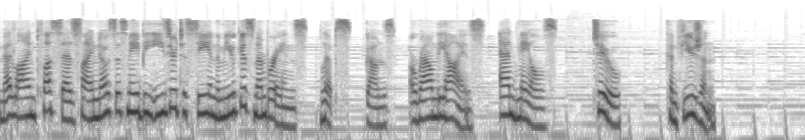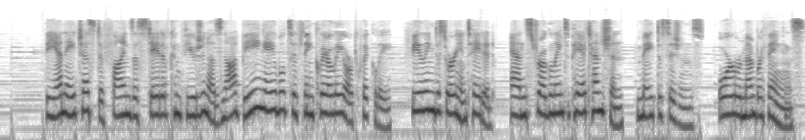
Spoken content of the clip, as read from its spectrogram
Medline Plus says cyanosis may be easier to see in the mucous membranes, lips, gums, around the eyes, and nails. 2. Confusion. The NHS defines a state of confusion as not being able to think clearly or quickly, feeling disorientated, and struggling to pay attention, make decisions, or remember things.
